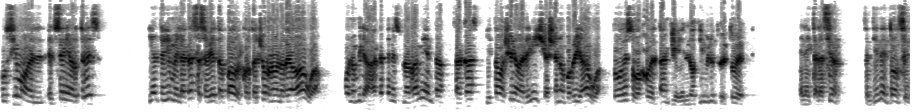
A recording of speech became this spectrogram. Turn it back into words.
Pusimos el, el Senior 3 y antes de irme a la casa se había tapado, el cortachorro no largaba agua. Bueno, mira, acá tenés una herramienta, sacás y estaba lleno de arenilla, ya no corría agua. Todo eso bajó del tanque en los 10 minutos que estuve en la instalación. ¿Se entiende? Entonces,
